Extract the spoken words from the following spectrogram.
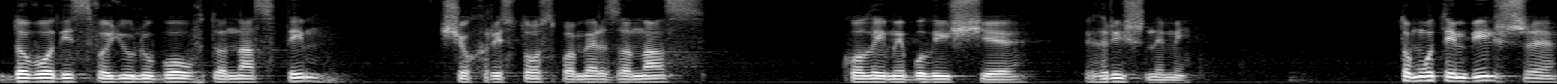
доводить свою любов до нас тим, що Христос помер за нас, коли ми були ще грішними. Тому тим більше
